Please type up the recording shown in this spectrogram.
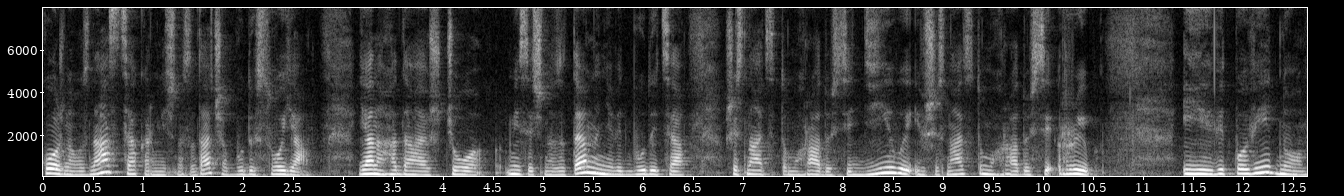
Кожного з нас ця кармічна задача буде своя. Я нагадаю, що місячне затемнення відбудеться в 16 градусі Діви і в 16 градусі Риб. І відповідно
